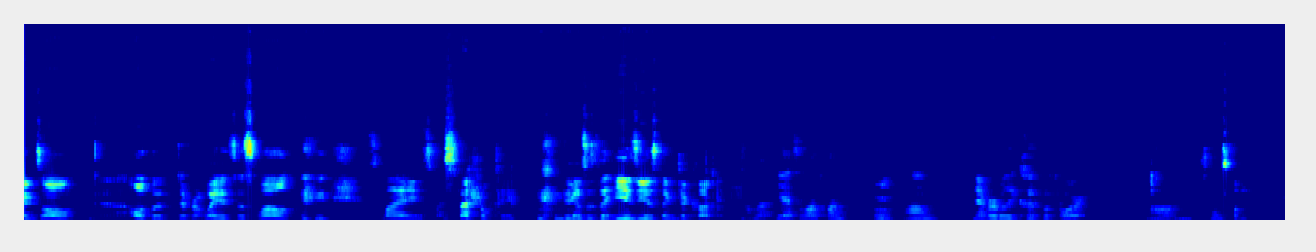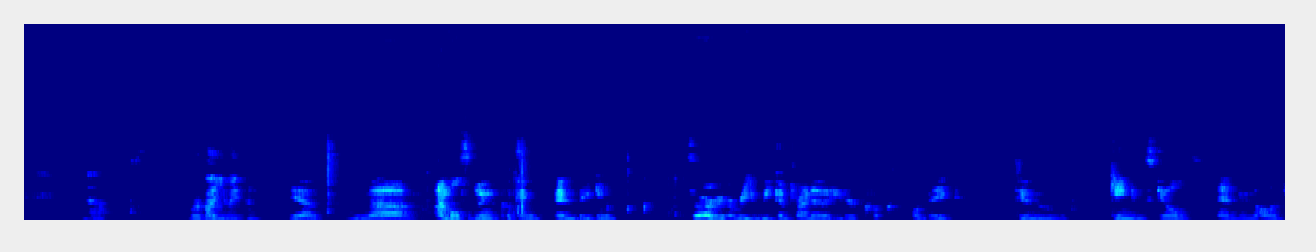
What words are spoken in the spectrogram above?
eggs all all the different ways as well. it's my it's my specialty because it's the easiest thing to cook. But yeah, it's a lot of fun. Hmm. Um, never really cooked before. Um, Sounds fun. yeah. What about you, Ethan? Yeah, mm, uh, I'm also doing cooking and baking. So every every week I'm trying to either cook or bake to gain new skills and new knowledge.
